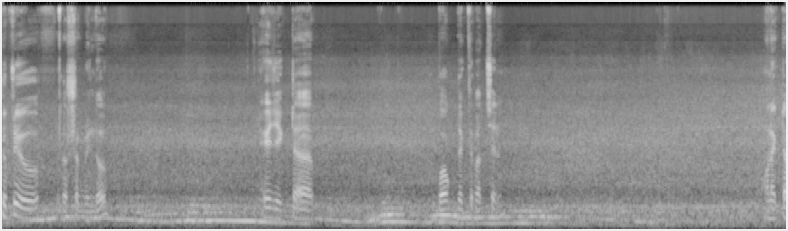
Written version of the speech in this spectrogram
সুপ্রিয় দর্শকবৃন্দ, এই যে একটা বক দেখতে পাচ্ছেন। অনেকটা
